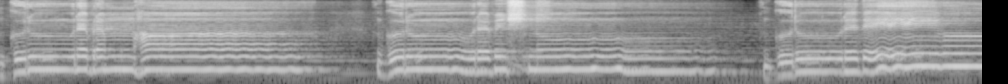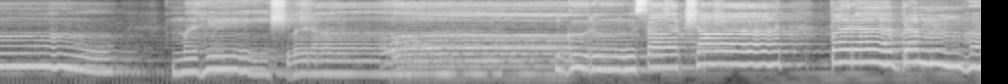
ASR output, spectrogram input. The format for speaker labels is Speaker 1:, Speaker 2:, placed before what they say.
Speaker 1: गुरुर्ब्रह्मा गुरुर्विष्णु गुरुर्देवो महेश्वरा। गुरु साक्षात् परब्रह्मा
